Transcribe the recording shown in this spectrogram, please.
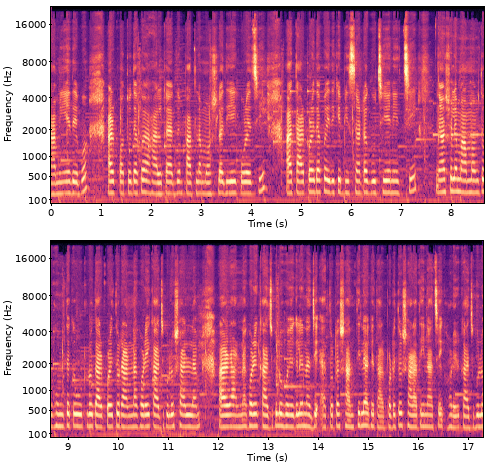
নামিয়ে দেব। আর কত দেখো হালকা একদম পাতলা মশলা দিয়েই করেছি। আর তারপরে দেখো এদিকে বিছনাটা গুছিয়ে নিচ্ছি। আসলে মাম্মাম তো ঘুম থেকে উঠল, তারপরে তো রান্নাঘরে কাজগুলো সারলাম। আর রান্নাঘরে কাজগুলো হয়ে গেলে না যে এতটা শান্তি লাগে, তারপরে তো সারাদিন আছে ঘরের কাজগুলো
